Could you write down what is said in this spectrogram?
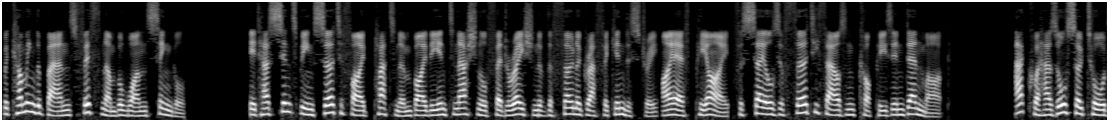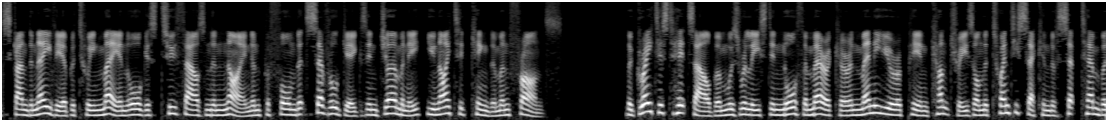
becoming the band's fifth number one single. It has since been certified platinum by the International Federation of the Phonographic Industry IFPI for sales of 30,000 copies in Denmark. Aqua has also toured Scandinavia between May and August 2009 and performed at several gigs in Germany, United Kingdom and France. The Greatest Hits album was released in North America and many European countries on the 22nd of September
